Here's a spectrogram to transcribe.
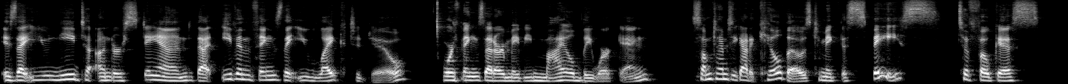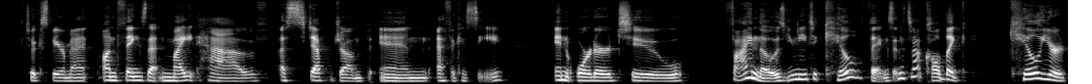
is that you need to understand that even things that you like to do or things that are maybe mildly working, sometimes you got to kill those to make the space to focus to experiment on things that might have a step jump in efficacy in order to find those, you need to kill things. And it's not called like kill your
